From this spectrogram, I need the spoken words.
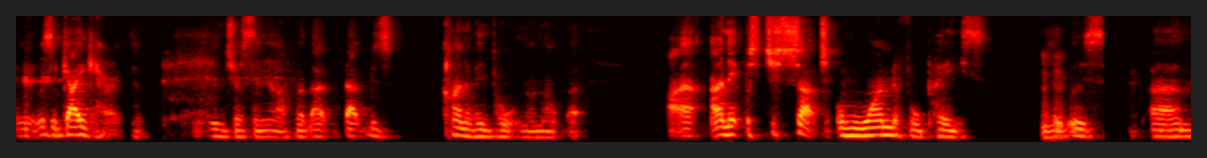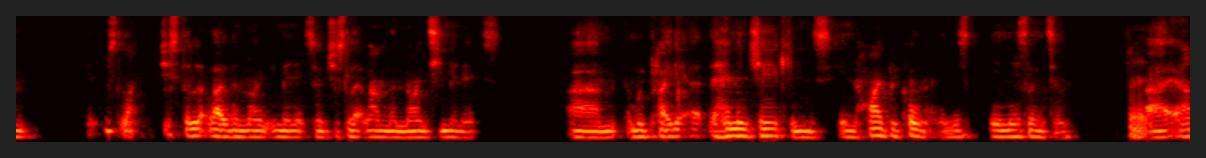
it was a gay character, interesting enough, but that that was kind of important or not, but I, and it was just such a wonderful piece. Mhm. It was um, it was like just a little over 90 minutes or just a little under 90 minutes. Um, and we played it at the Hen and Chickens in Highbury Corner in, in Islington. Right. Uh,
